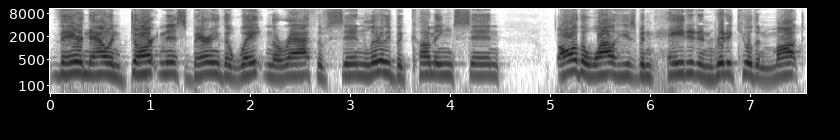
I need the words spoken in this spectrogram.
there now in darkness, bearing the weight and the wrath of sin, literally becoming sin. All the while, he has been hated and ridiculed and mocked,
